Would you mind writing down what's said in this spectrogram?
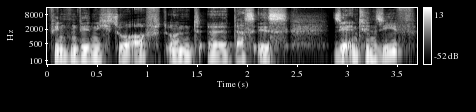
finden wir nicht so oft und äh, das ist sehr intensiv.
